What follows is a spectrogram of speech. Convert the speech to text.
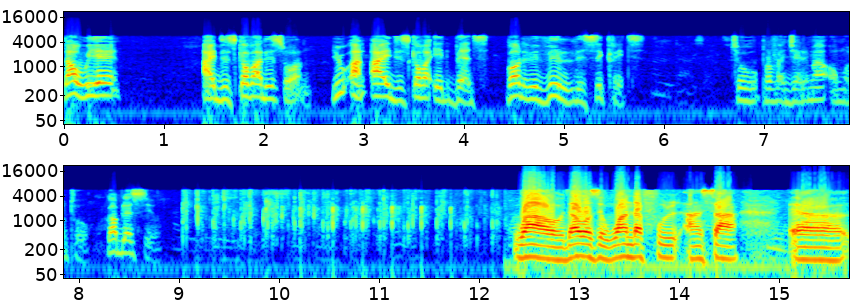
that way I discover this one. You and I discover it best. God revealed the secret to Prophet Jeremiah Omoto. God bless you. Wow, that was a wonderful answer. Uh,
